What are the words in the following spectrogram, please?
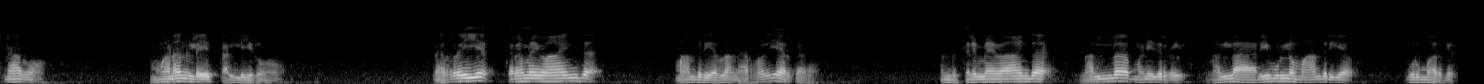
என்னாகும் மனநிலையை தள்ளிடும் நிறைய திறமை வாய்ந்த மாந்திரியெல்லாம் நிறையா இருக்காங்க. அந்த திறமை வாய்ந்த நல்ல மனிதர்கள் நல்ல அறிவுள்ள மாந்திரிக குருமார்கள்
